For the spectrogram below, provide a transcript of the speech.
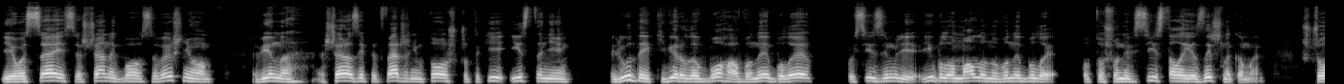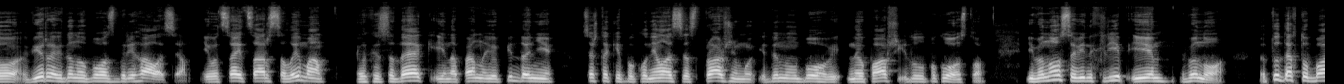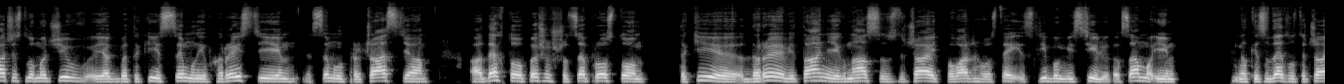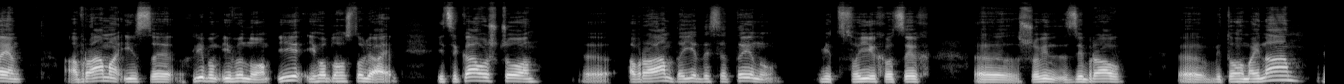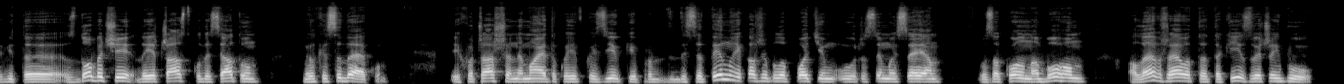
І ось цей священник Бога Всевишнього, він ще раз є підтвердженням того, що такі істинні люди, які вірили в Бога, вони були по всій землі. Їх було мало, але вони були. Тобто, що не всі стали язичниками, що віра в єдиного Бога зберігалася. І оцей цар Салима, Мелхиседек і, напевно, його піддані все ж таки поклонялися справжньому єдиному Богові, не впавши ідолопоклонство. І виносив він хліб і вино. Тут дехто бачить тлумачів, якби такий символ Євхаристії, символ причастя, а дехто пише, що це просто такі дари, вітання, як в нас зустрічають поважних гостей із хлібом і сіллю. Так само і Мелкиседек зустрічає Авраама із е, хлібом і вином і його благословляє. І цікаво, що е, Авраам дає десятину від своїх оцих, е, що він зібрав е, від того майна, від е, здобичі, дає частку десяту Мелкиседеку. І хоча ще немає такої вказівки про десятину, яка вже була потім у часи Мойсея узаконена Богом, але вже от такий звичай був.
